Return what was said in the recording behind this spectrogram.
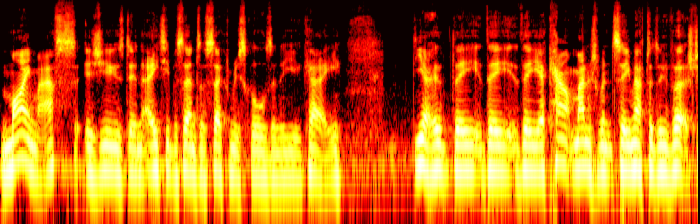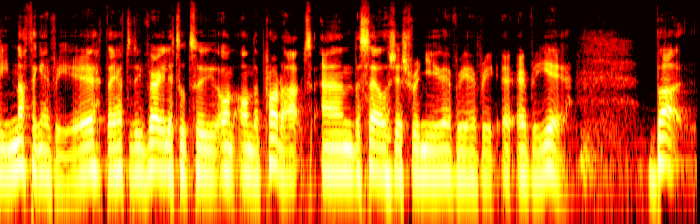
MyMaths is used in 80% of secondary schools in the UK. You know, the, the, the account management team have to do virtually nothing every year. They have to do very little to on, on the product, and the sales just renew every every every year. But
